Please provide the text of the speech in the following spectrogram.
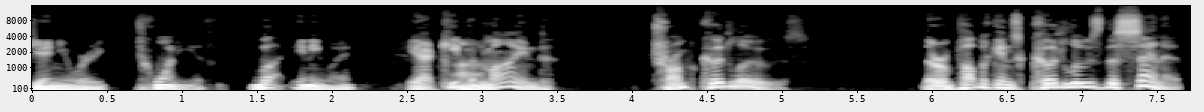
January 20th. But anyway. Yeah, keep in Uh, mind, Trump could lose. The Republicans could lose the Senate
